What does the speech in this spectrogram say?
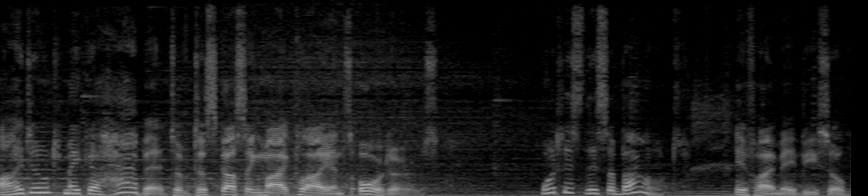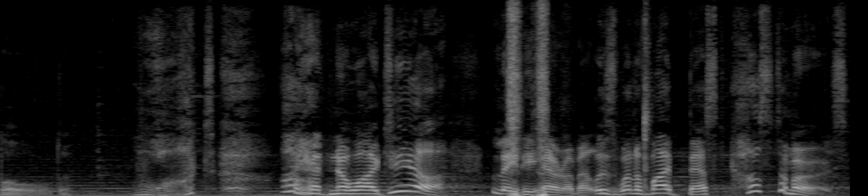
I don't make a habit of discussing my clients' orders. What is this about, if I may be so bold? What? I had no idea! Lady Arabelle is one of my best customers.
